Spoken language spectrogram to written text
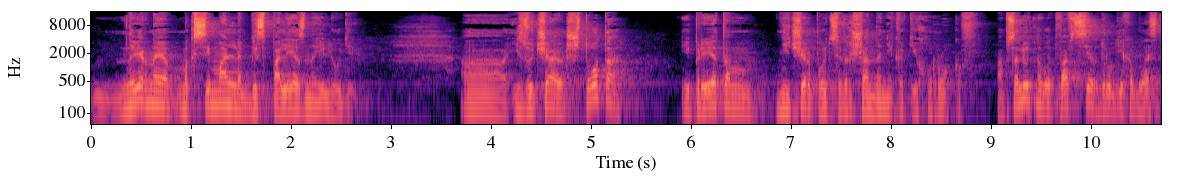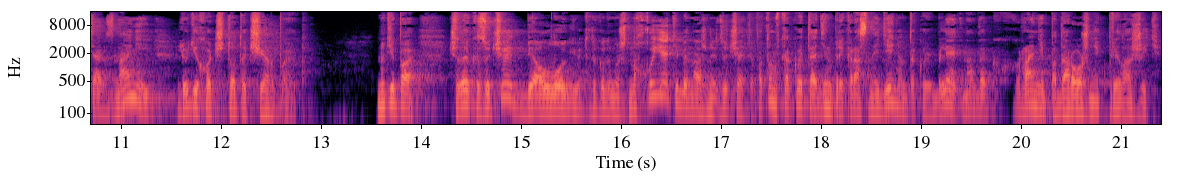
наверное, максимально бесполезные люди. А, изучают что-то и при этом не черпают совершенно никаких уроков. Абсолютно вот во всех других областях знаний люди хоть что-то черпают. Ну, типа, человек изучает биологию, ты такой думаешь, нахуя тебе нужно изучать? А потом в какой-то один прекрасный день он такой, блядь, надо ранний подорожник приложить.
